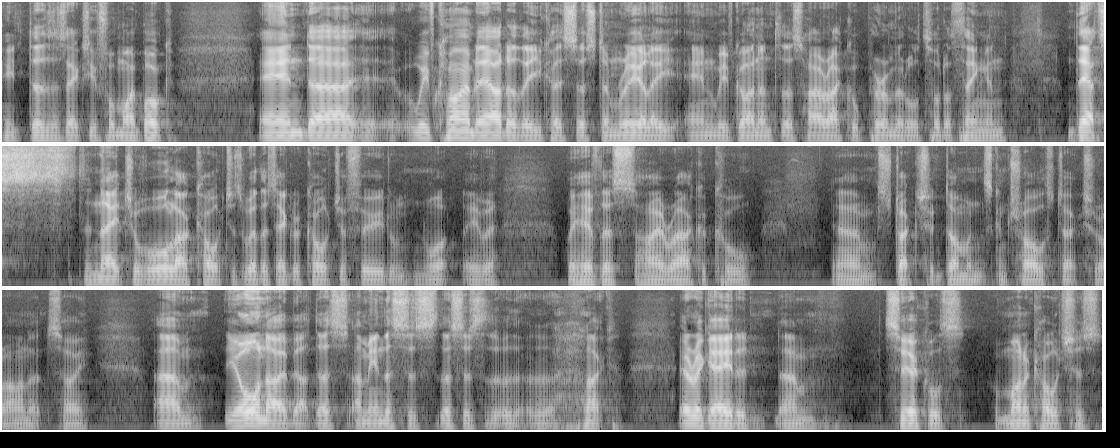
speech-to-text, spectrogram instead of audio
he does this actually for my book. And uh, we've climbed out of the ecosystem really, and we've gone into this hierarchical pyramidal sort of thing. And that's the nature of all our cultures, whether it's agriculture, food, and whatever. We have this hierarchical um, structure, dominance control structure on it. So um, you all know about this. I mean, this is, this is the, like irrigated um, circles of monocultures.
